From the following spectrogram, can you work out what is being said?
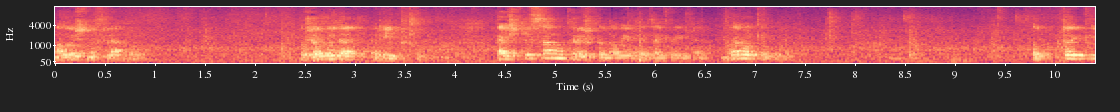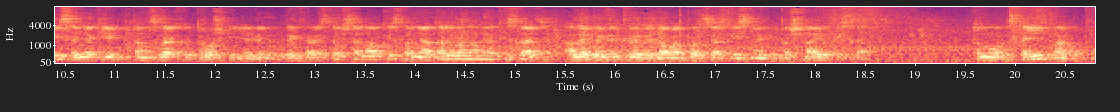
молочну флягу. Вже буде рік. А якщо ту саму кришку налити закрите, два роки буде. От той кисень, який там зверху трошки є, він використався на окислення, а далі вона не окисляється. Але ви відкрили нова порція кисню і починає окислятися. Тому стоїть два роки.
